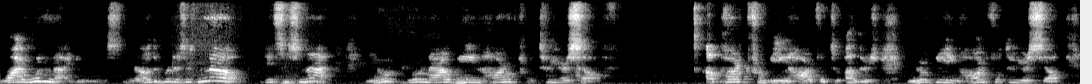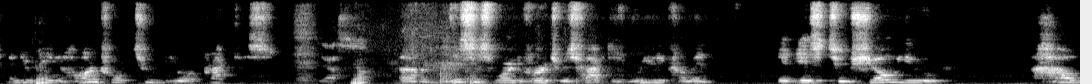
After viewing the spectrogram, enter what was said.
why wouldn't I do this? No, the Buddha says, no, this is not. You're, you're now being harmful to yourself. Apart from being harmful to others, you're being harmful to yourself and you're being harmful to your practice. Yes. Yeah. Uh, this is where the virtuous factors really come in. It is to show you how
